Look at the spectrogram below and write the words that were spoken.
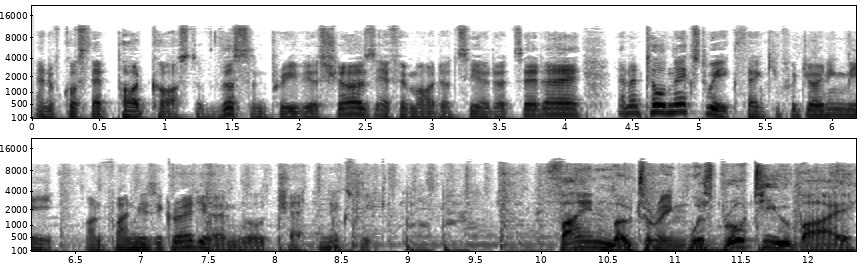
And of course, that podcast of this and previous shows, fmr.co.za. And until next week, thank you for joining me on Fine Music Radio, and we'll chat next week. Fine Motoring was brought to you by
